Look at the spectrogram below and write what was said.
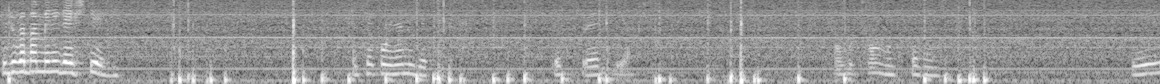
Çocuk adam beni deşti. Ben tek oynamayacak. Tek friendly yapacak. Ama bu tournament kazanacağız. İyi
